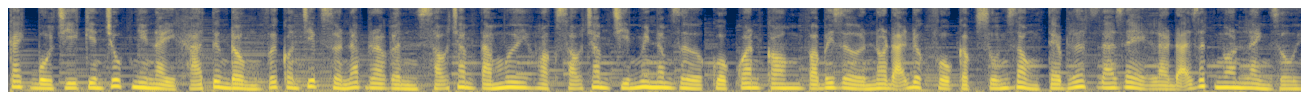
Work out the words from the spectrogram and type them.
Cách bố trí kiến trúc như này khá tương đồng với con chip Snapdragon 680 hoặc 695 giờ của Qualcomm và bây giờ nó đã được phổ cập xuống dòng tablet giá rẻ là đã rất ngon lành rồi.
